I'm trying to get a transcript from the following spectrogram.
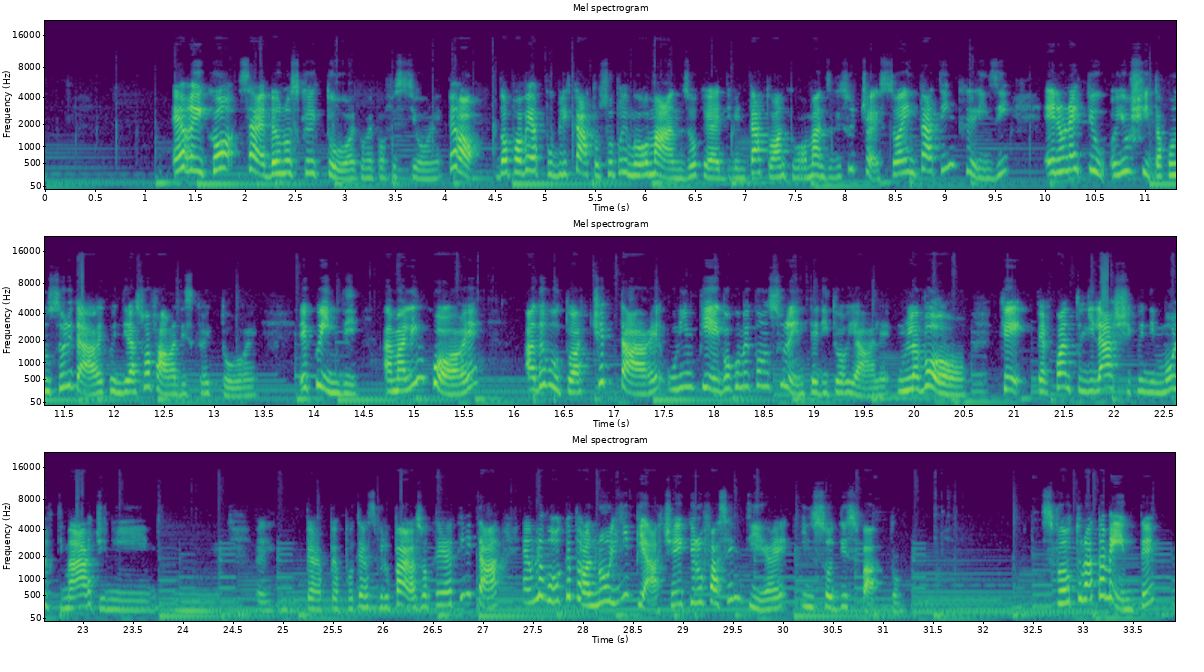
Enrico sarebbe uno scrittore come professione, però dopo aver pubblicato il suo primo romanzo, che è diventato anche un romanzo di successo, è entrato in crisi e non è più riuscito a consolidare quindi la sua fama di scrittore. E quindi, a malincuore, ha dovuto accettare un impiego come consulente editoriale, un lavoro che per quanto gli lasci quindi molti margini eh, per, per, poter sviluppare la sua creatività, è un lavoro che però non gli piace e che lo fa sentire insoddisfatto. Sfortunatamente,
